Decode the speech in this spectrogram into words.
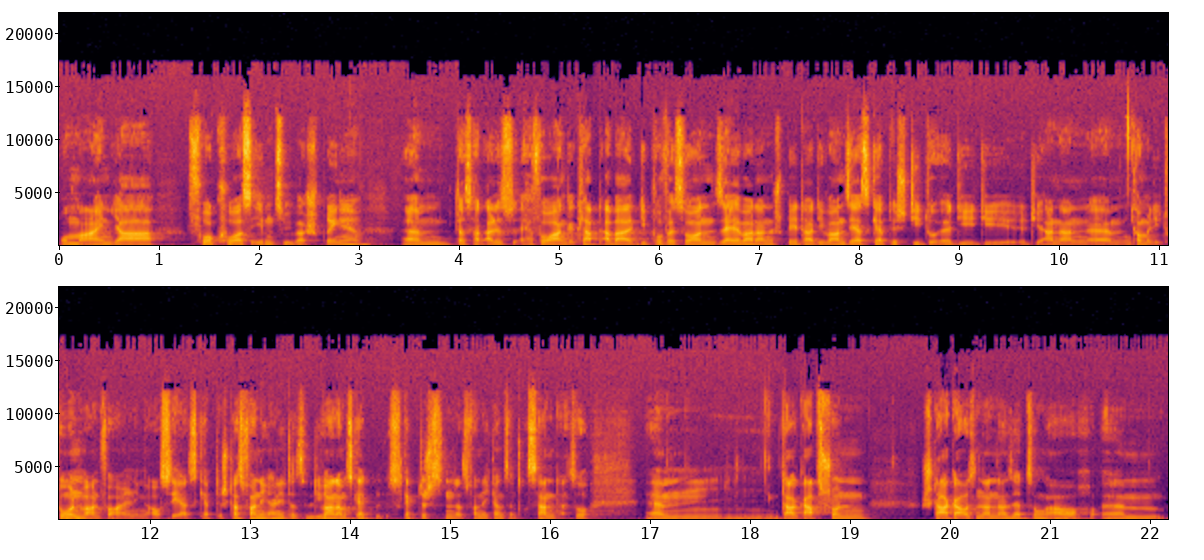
um ein Jahr Vorkurs eben zu überspringen. Ja. Ähm, das hat alles hervorragend geklappt. Aber die Professoren selber dann später, die waren sehr skeptisch. Die, äh, die, die, die anderen ähm, Kommilitonen waren vor allen Dingen auch sehr skeptisch. Das fand ich eigentlich, das, die waren am skeptischsten. Das fand ich ganz interessant. Also ähm, da gab es schon starke Auseinandersetzungen auch. Ähm,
